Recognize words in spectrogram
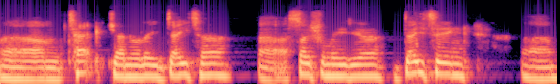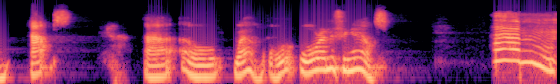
um, tech generally, data, uh, social media, dating, um, apps, uh, or well, or, or anything else? Um,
